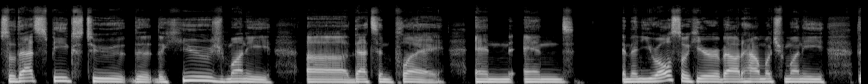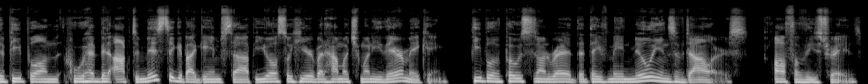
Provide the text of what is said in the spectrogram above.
So that speaks to the the huge money uh, that's in play, and and and then you also hear about how much money the people on who have been optimistic about GameStop. You also hear about how much money they're making. People have posted on Reddit that they've made millions of dollars off of these trades.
